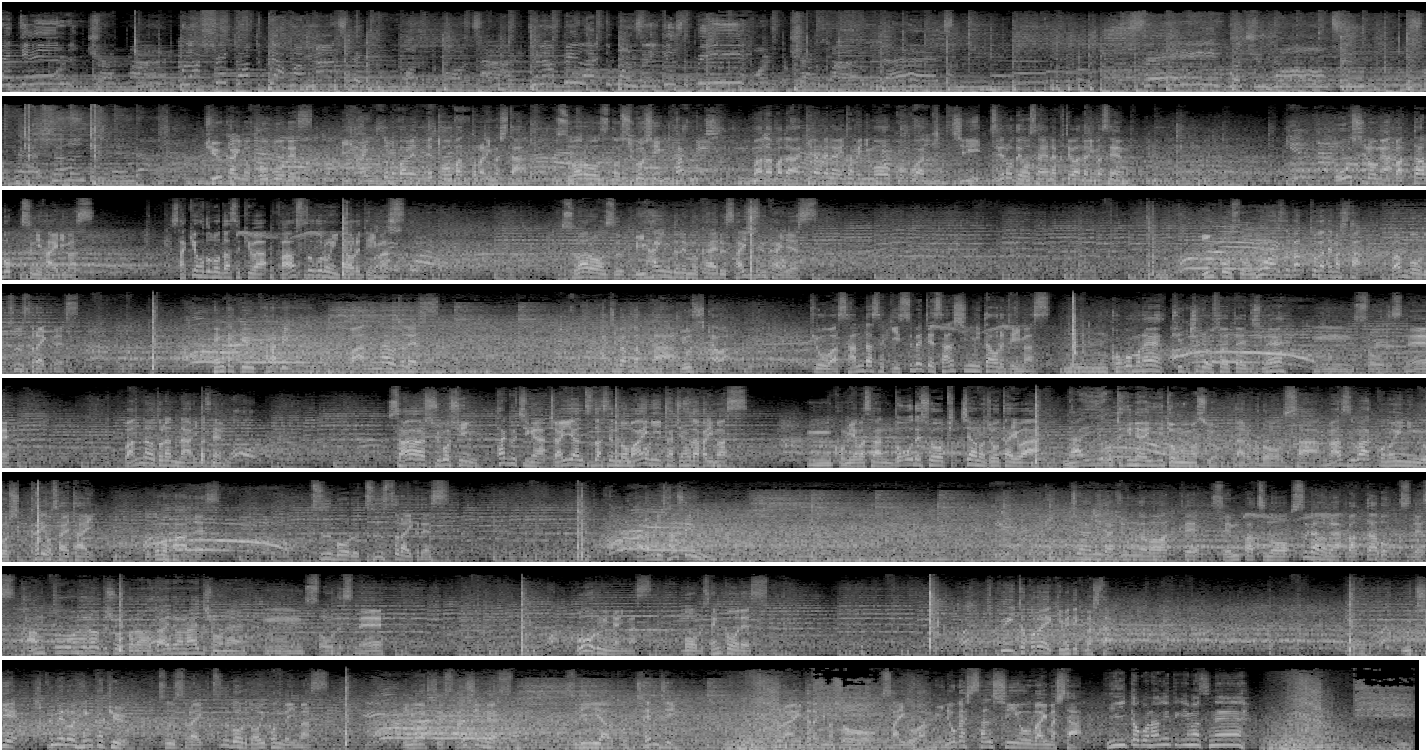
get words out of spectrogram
shaking. Will I shake off the doubt? My mind's making. Can I be like the ones that used to be? That's me. Say what you want to. It's my passion, 9回の攻防ですビハインドの場面で登板となりましたスワローズの守護神タッチまだまだ諦めないためにもここはきっちりゼロで抑えなくてはなりません大城がバッターボックスに入ります先ほどの打席はファーストゴロに倒れています。スワローズビハインドで迎える最終回です。インコース思わずバットが出ました。ワンボールツーストライクです。変化球空振り。ワンアウトです。8番バッター吉川。今日は3打席全て三振に倒れています。うんここもねきっちり抑えたいですね。うんそうですね。ワンアウトランナーありませんさあ守護神田口がジャイアンツ打線の前に立ちはだかります。うん小宮山さんどうでしょうピッチャーの状態は？内容的にはいいと思いますよ。なるほど。さあまずはこのイニングをしっかり抑えたい。ここもファールです。ツーボールツーストライクです。空振り三振。ピッチャーに打順が回って先発の菅野がバッターボックスです。完封を狙うでしょうから代打はないでしょうね。うんそうですねボールになります。ボール先行です。低いところへ決めてきました。内へ低めの変化球。ツーストライクツーボールと追い込んでいます。見逃して三振です。スリーアウトチェンジ。ご覧いただきましょう。最後は見逃し三振を奪いました。いいとこ投げてきますね。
